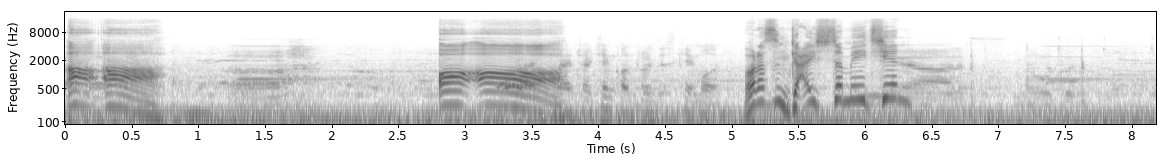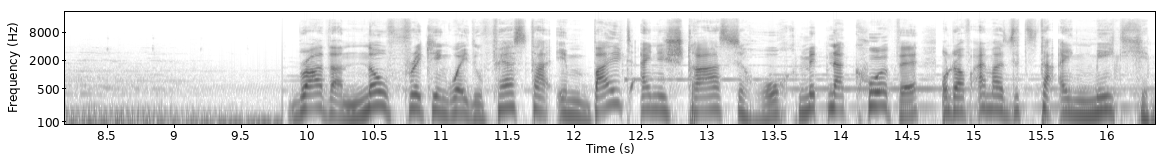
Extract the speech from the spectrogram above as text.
Ah, ah. Ah, ah. War das ein Geistermädchen? Brother, no freaking way. Du fährst da im Wald eine Straße hoch mit einer Kurve und auf einmal sitzt da ein Mädchen,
